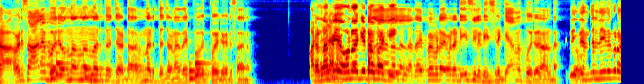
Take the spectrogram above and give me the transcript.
ആ ഒരു സാധനം ഇപ്പൊ വരും. ഒന്ന് ഒന്ന് ഒന്ന് എടുത്ത് വെച്ചോട്ടാ. ഒന്ന് എടുത്ത് വെച്ചോണേ. അതാ ഇപ്പൊ ഇപ്പൊ വരും ഒരു സാധനം. കണ്ണാപ്പി ഓൺ ആക്കിയിട്ട് അല്ല, ഓഫ് ആക്കി അല്ല, അല്ല, അതാ ഇപ്പൊ ഇവിടെ ഇവിടെ ഡി സിയിൽ ഡി സിയിൽ ക്യാമ ഇപ്പൊ വരും ഒരാളുടെ. ഇത് ഇത് എന്തായാലും നീ ഇതും കൂടെ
